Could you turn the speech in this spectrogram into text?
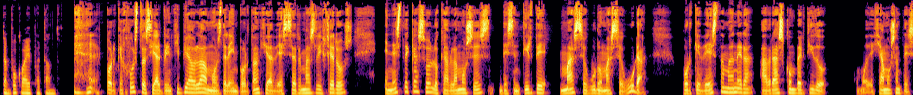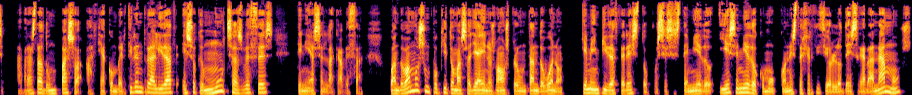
tampoco hay para tanto. Porque justo si al principio hablábamos de la importancia de ser más ligeros, en este caso lo que hablamos es de sentirte más seguro, más segura, porque de esta manera habrás convertido como decíamos antes, habrás dado un paso hacia convertir en realidad eso que muchas veces tenías en la cabeza. Cuando vamos un poquito más allá y nos vamos preguntando, bueno, ¿qué me impide hacer esto? Pues es este miedo. Y ese miedo, como con este ejercicio, lo desgranamos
